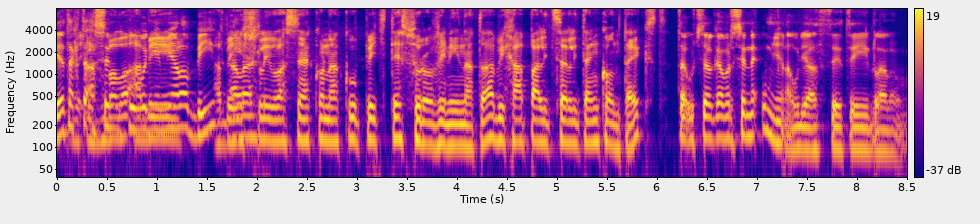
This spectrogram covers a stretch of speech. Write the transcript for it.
Je, tak to ich asi pôvodne mělo být, aby ale- išli vlastne ako nakúpiť tie suroviny na to, aby chápali celý ten kontext. ta učitelka prostě neuměla udělat ty, ty jídla, no.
